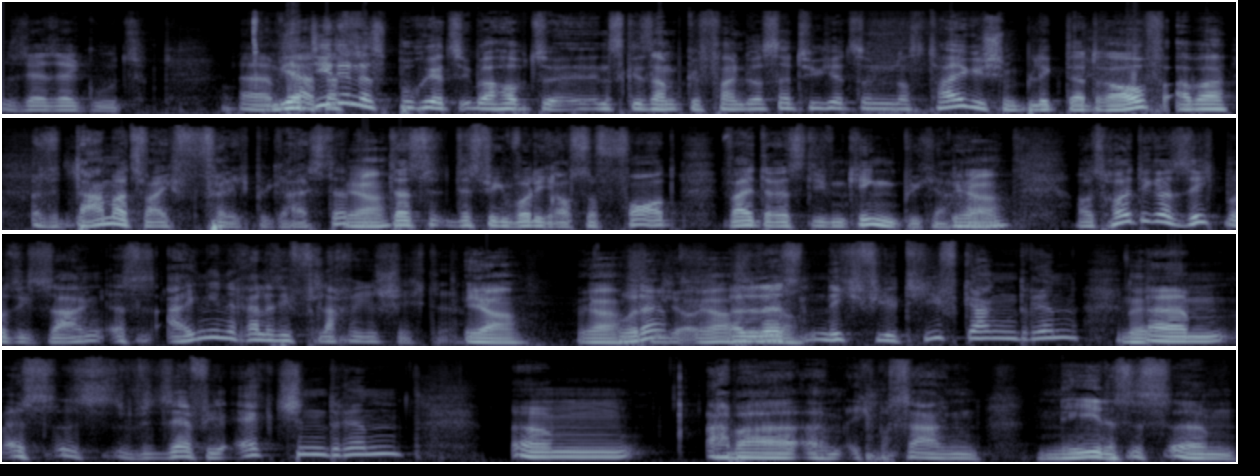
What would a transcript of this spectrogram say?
sehr, sehr gut. Ähm, Wie ja, hat dir denn das Buch jetzt überhaupt so insgesamt gefallen? Du hast natürlich jetzt so einen nostalgischen Blick da drauf, aber Also damals war ich völlig begeistert. Ja. Das, deswegen wollte ich auch sofort weitere Stephen King-Bücher haben. Ja. Aus heutiger Sicht muss ich sagen, es ist eigentlich eine relativ flache Geschichte. ja, ja. Oder? ich ja, also da ist nicht viel Tiefgang drin. Nee. Ähm, es ist sehr viel Action drin. Ähm, aber ähm, ich muss sagen, nee, das ist ähm,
